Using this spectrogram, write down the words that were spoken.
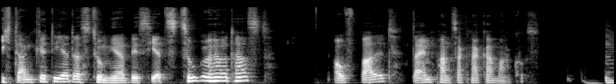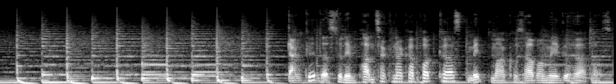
Ich danke dir, dass du mir bis jetzt zugehört hast. Auf bald, dein Panzerknacker Markus. Danke, dass du den Panzerknacker Podcast mit Markus Habermehl gehört hast.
